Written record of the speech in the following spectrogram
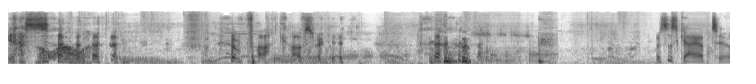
Yes. Oh wow. Bot cops right in. What's this guy up to?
